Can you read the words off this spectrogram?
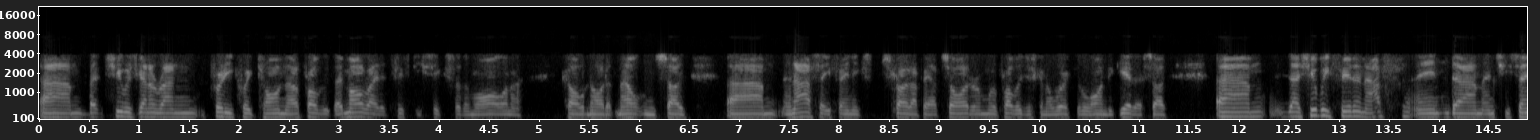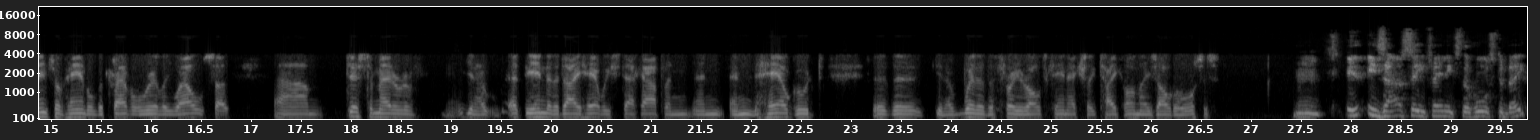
Um, but she was going to run pretty quick time. Were probably they mile rated 56 for the mile on a cold night at Melton. So, um, and Arcee Phoenix straight up outsider, and we're probably just going to work the line together. So, um, she'll be fit enough, and um, and she seems to have handled the travel really well. So, um, just a matter of you know, at the end of the day, how we stack up and and and how good the, the you know whether the three year olds can actually take on these older horses. Mm. Is Arcee Phoenix the horse to beat?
